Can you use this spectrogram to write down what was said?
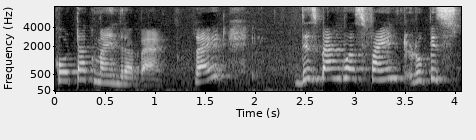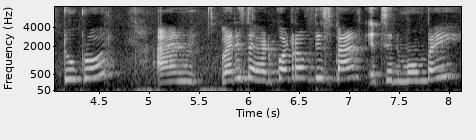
Kotak Mahindra Bank, right? This bank was fined rupees 2 crore. And where is the headquarter of this bank? It's in Mumbai.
